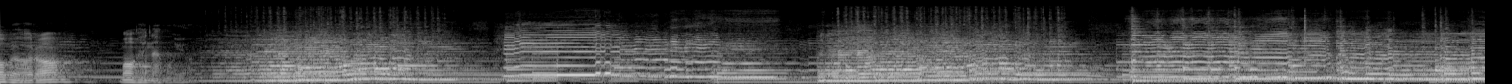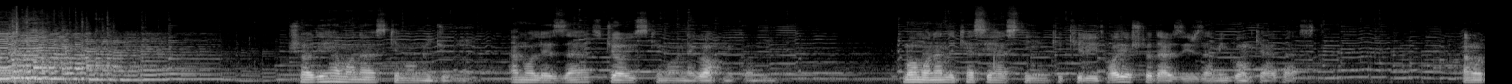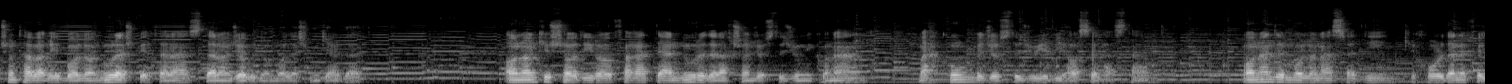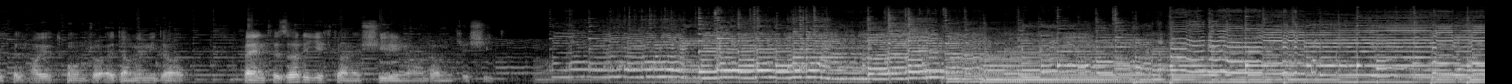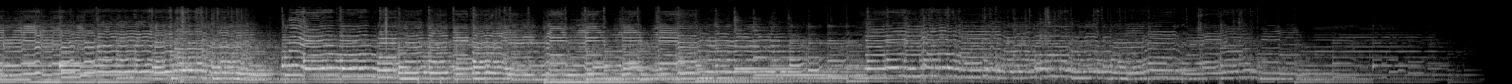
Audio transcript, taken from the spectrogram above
آب آرام ماه نمایان. شادی همان است که ما میجوییم اما لذت جایی است که ما نگاه می‌کنیم. ما مانند کسی هستیم که کلیدهایش را در زیرزمین گم کرده است. اما چون طبقه بالا نورش بهتر است در آنجا به دنبالش میگردد. آنان که شادی را فقط در نور درخشان جستجو می کنند محکوم به جستجوی بی حاصل هستند. مانند مولا نصرالدین که خوردن فلفلهای تند را ادامه می‌داد و انتظار یک دانه شیرین آن را می‌کشید.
